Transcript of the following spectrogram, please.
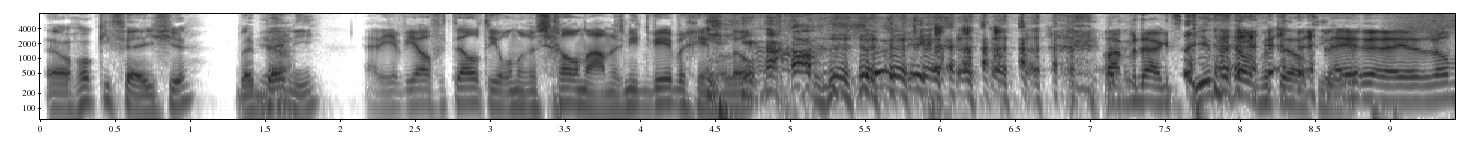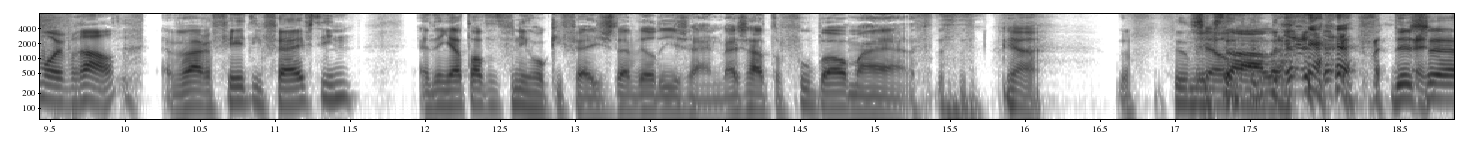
een hockeyfeestje bij Ja. Benny. Ja, die heb je al verteld hier onder een schuilnaam, dus niet weer beginnen, lul. maar bedankt. Die heb ik al verteld hier. Nee, nee, nee, dat is wel een mooi verhaal. We waren 14, 15. En dan, je had altijd van die hockeyfeestjes, daar wilde je zijn. Wij zaten op voetbal, maar ja, Ja. dat viel niks te halen. dus, eh,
